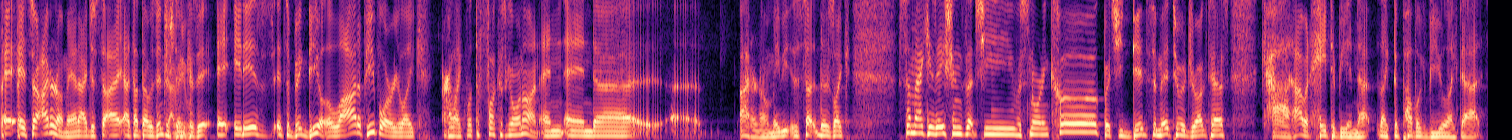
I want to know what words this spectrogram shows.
it's I don't know, man. I just I, I thought that was interesting because I mean, it, it is it's a big deal. A lot of people are like are like, what the fuck is going on? And and uh, uh I don't know. Maybe there's like some accusations that she was snorting coke, but she did submit to a drug test. God, I would hate to be in that like the public view like that.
